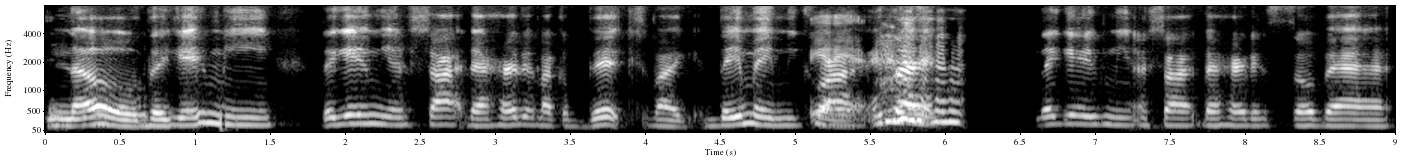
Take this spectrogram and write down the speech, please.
no? They gave me they gave me a shot that hurted like a bitch. Like they made me cry. Yeah. like, they gave me a shot that hurted so bad,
